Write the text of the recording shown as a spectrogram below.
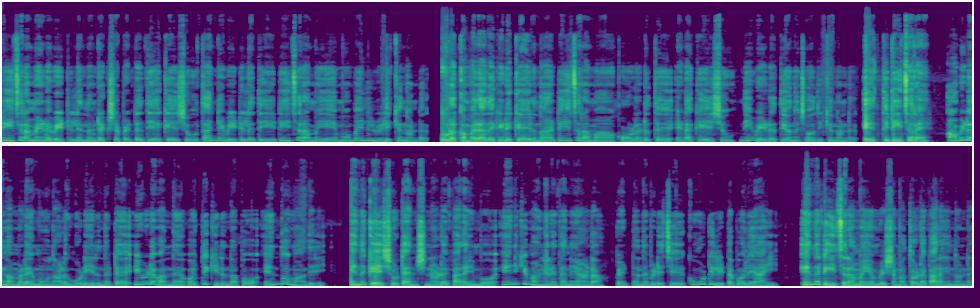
ടീച്ചർ അമ്മയുടെ വീട്ടിൽ നിന്നും രക്ഷപ്പെട്ടെത്തിയ കേശു തന്റെ വീട്ടിലെത്തി ടീച്ചർ അമ്മയെ മൊബൈലിൽ വിളിക്കുന്നുണ്ട്. ഉറക്കം വരാതെ കിടക്കായിരുന്ന ടീച്ചർ അമ്മ കോളെടുത്ത് എടാ കേശു നീ വീടെത്തിയോന്ന് ചോദിക്കുന്നുണ്ട്. എത്തി ടീച്ചറെ അവിടെ നമ്മളെ മൂന്നാളും കൂടി ഇരുന്നിട്ട് ഇവിടെ വന്ന് ഒറ്റയ്ക്കിരുന്നപ്പോ എന്തോ മാതിരി. എന്ന് കേശു ടെൻഷനോടെ പറയുമ്പോൾ എനിക്കും അങ്ങനെ തന്നെയാടാ പെട്ടെന്ന് പിടിച്ച് കൂട്ടിലിട്ട പോലെയായി എന്ന് ടീച്ചറമ്മയും വിഷമത്തോടെ പറയുന്നുണ്ട്.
